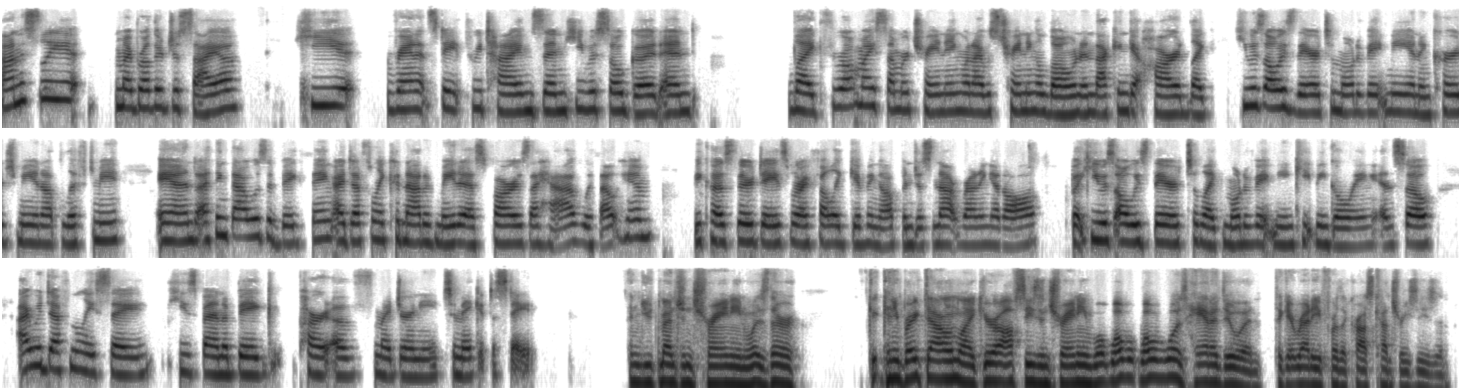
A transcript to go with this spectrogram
Honestly, my brother Josiah, he ran at state three times and he was so good. And like throughout my summer training when i was training alone and that can get hard like he was always there to motivate me and encourage me and uplift me. And i think that was a big thing. I definitely could not have made it as far as i have without him because there are days where i felt like giving up and just not running at all. But he was always there to like motivate me and keep me going. And so i would definitely say he's been a big part of my journey to make it to state. And you mentioned training. Was there? Can you break down like your off-season training? What what what was Hannah doing to get ready for the cross country season?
